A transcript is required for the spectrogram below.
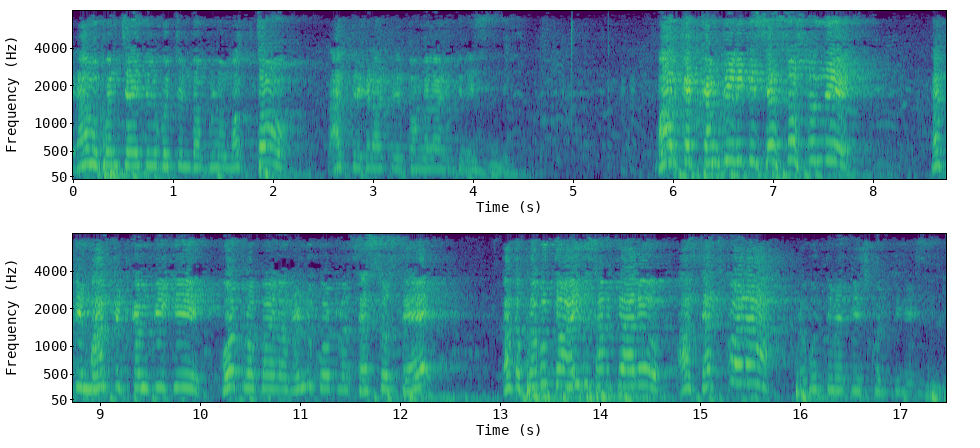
గ్రామ పంచాయతీలకు వచ్చిన డబ్బులు మొత్తం రాత్రికి రాత్రి దొంగలాడి తినేసింది. మార్కెట్ కమిటీలకి సెస్ వస్తుంది. ప్రతి మార్కెట్ కమిటీకి కోటి రూపాయలు రెండు కోట్ల సెస్ వస్తే గత ప్రభుత్వం ఐదు సంవత్సరాలు ఆ సెస్ కూడా ప్రభుత్వమే తీసుకొని తినేసింది.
